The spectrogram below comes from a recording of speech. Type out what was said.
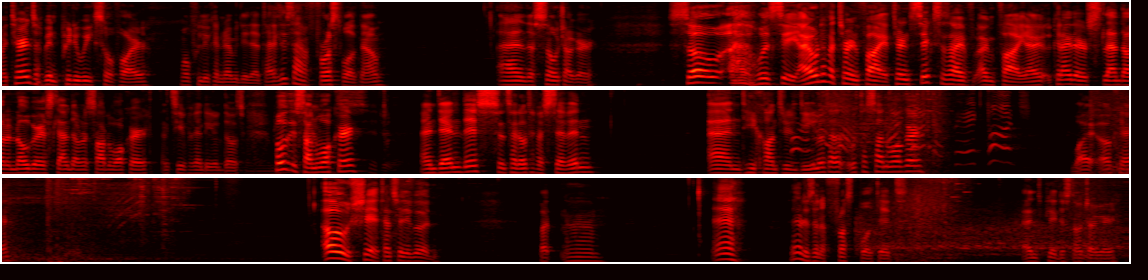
My turns have been pretty weak so far. Hopefully you can remedy that. At least I have Frostbolt now. And a Snowchugger. So, we'll see. I don't have a turn 5. Turn 6 is i am fine. I can either slam down an Ogre, slam down a Sunwalker, and see if I can deal with those. Probably the Sunwalker. And then this, since I don't have a 7. And he can't really deal with a, with a Sunwalker. Why? Okay. Oh shit, that's really good. But, um... Eh. They're just gonna frostbolt it. And play the Snowchugger.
